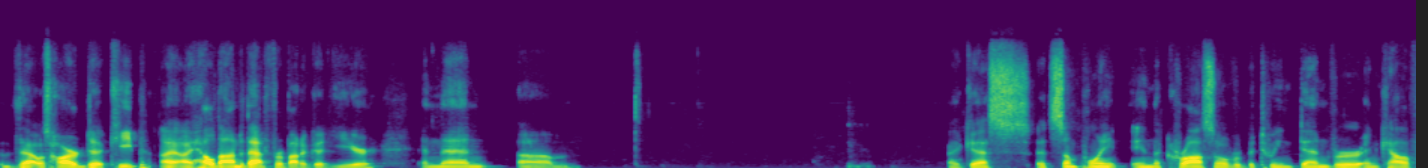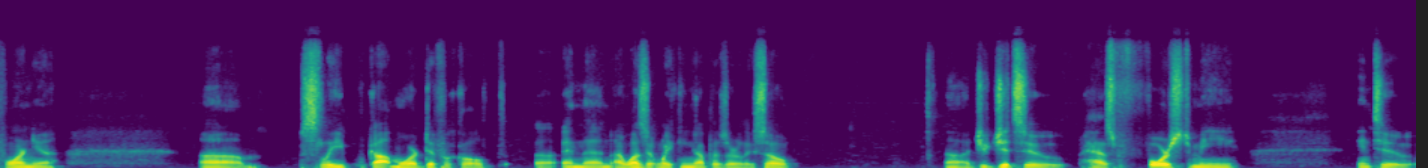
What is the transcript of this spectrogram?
that was hard to keep. I, I held on to that for about a good year. And then um, I guess at some point in the crossover between Denver and California, um, sleep got more difficult, uh, and then I wasn't waking up as early. So, uh, jujitsu has forced me into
